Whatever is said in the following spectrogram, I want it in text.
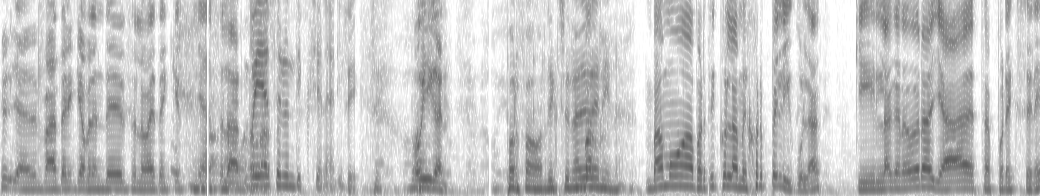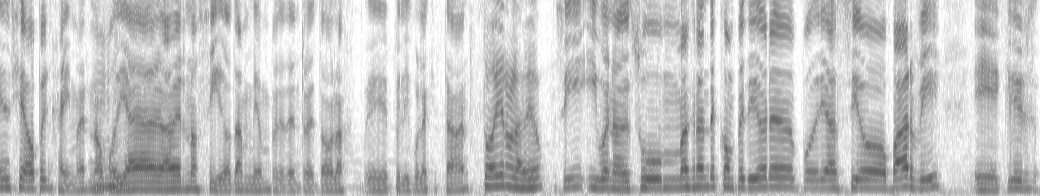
ya va a tener que aprender, se lo va a tener que enseñar, se lo va a Voy a hacer un diccionario. Sí. Sí. Oigan, Por favor, diccionario Va- de Nina. vamos a partir con la mejor película. Que la ganadora ya está por excelencia Oppenheimer. No Ujú. podía habernos sido también, pero dentro de todas las eh, películas que estaban. Todavía no la veo. Sí, y bueno, de sus más grandes competidores podría haber sido Barbie, eh, Killers,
